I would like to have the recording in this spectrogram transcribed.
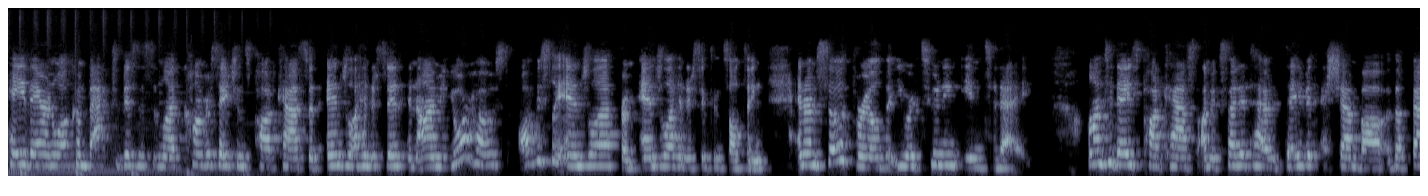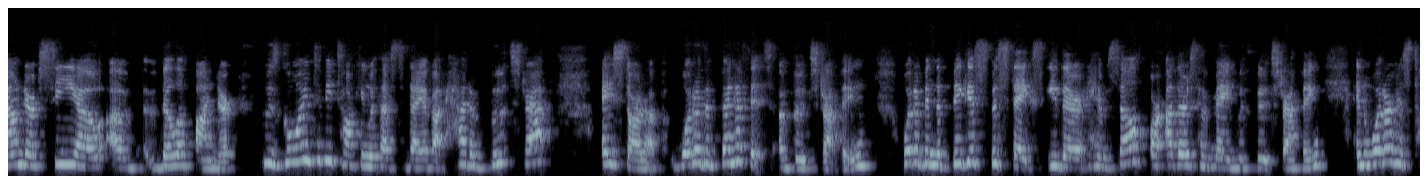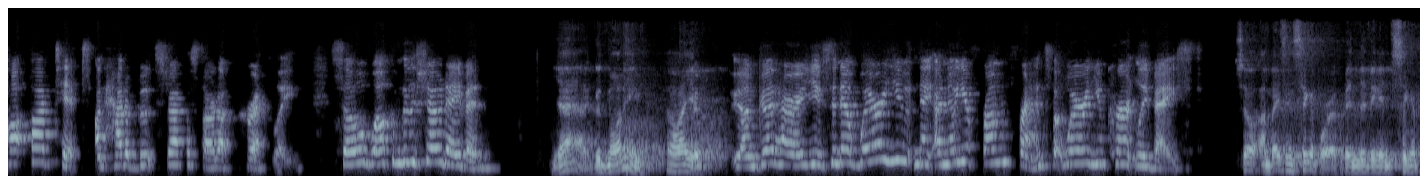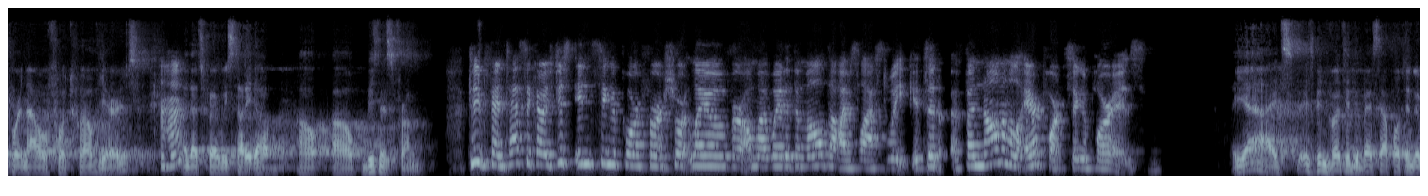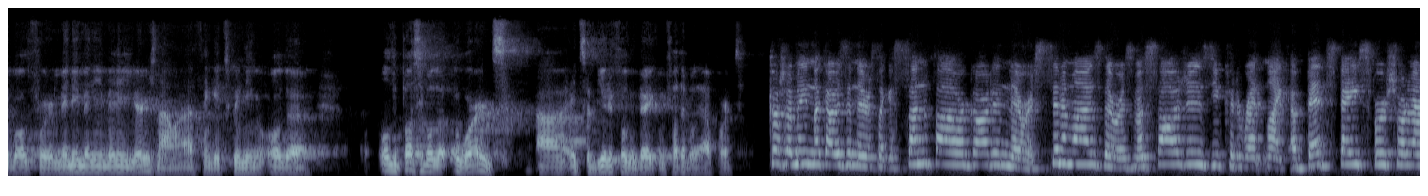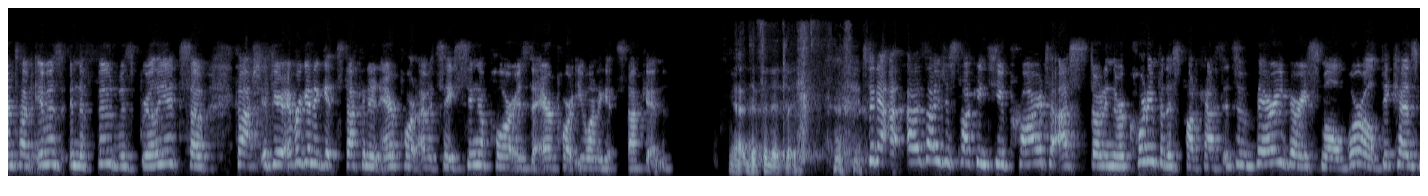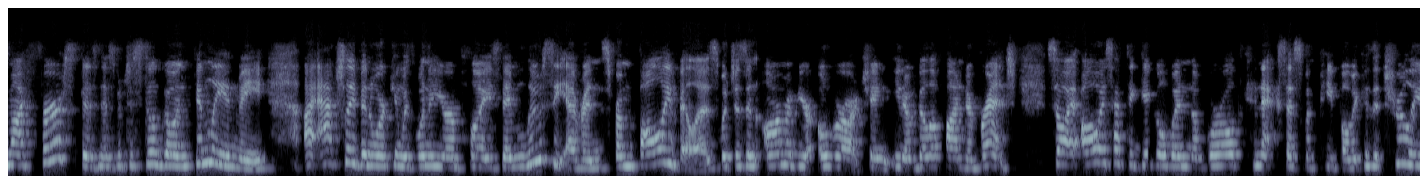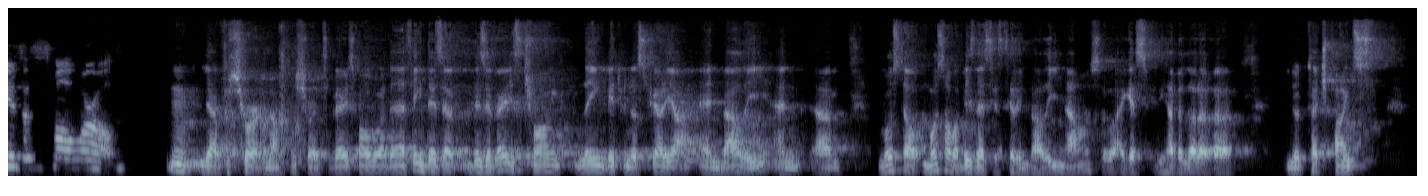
Hey there, and welcome back to Business and Life Conversations podcast with Angela Henderson. And I'm your host, obviously, Angela from Angela Henderson Consulting. And I'm so thrilled that you are tuning in today. On today's podcast, I'm excited to have David Shambaugh, the founder CEO of Villa Finder, who's going to be talking with us today about how to bootstrap a startup. What are the benefits of bootstrapping? What have been the biggest mistakes either himself or others have made with bootstrapping? And what are his top five tips on how to bootstrap a startup correctly? So, welcome to the show, David. Yeah, good morning. How are you? I'm good. How are you? So, now where are you? Now, I know you're from France, but where are you currently based? So I'm based in Singapore. I've been living in Singapore now for 12 years, uh-huh. and that's where we started our, our, our, business from. Dude, fantastic. I was just in Singapore for a short layover on my way to the Maldives last week. It's a, a phenomenal airport, Singapore is. Yeah, it's, it's been voted the best airport in the world for many, many, many years now. I think it's winning all the, all the possible awards. Uh, it's a beautiful and very comfortable airport gosh, I mean, like I was in there was like a sunflower garden, there were cinemas, there was massages, you could rent like a bed space for a short amount of time. It was and the food was brilliant. So gosh, if you're ever gonna get stuck in an airport, I would say Singapore is the airport you want to get stuck in. Yeah, definitely. so now, as I was just talking to you prior to us starting the recording for this podcast, it's a very, very small world because my first business, which is still going, Finley and Me, I actually have been working with one of your employees named Lucy Evans from Bali Villas, which is an arm of your overarching, you know, Villa Finder branch. So I always have to giggle when the world connects us with people because it truly is a small world. Mm, yeah, for sure. No, for sure. It's a very small world, and I think there's a there's a very strong link between Australia and Bali, and um, most of most of our business is still in Bali now. So I guess we have a lot of uh, you know touch points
